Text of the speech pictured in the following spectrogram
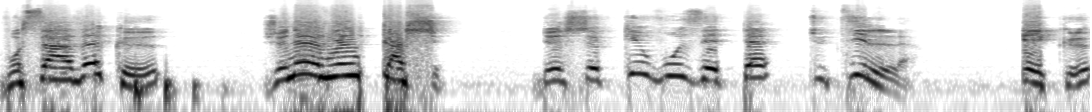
Vous savez que je n'ai rien caché de ce qui vous était utile et que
